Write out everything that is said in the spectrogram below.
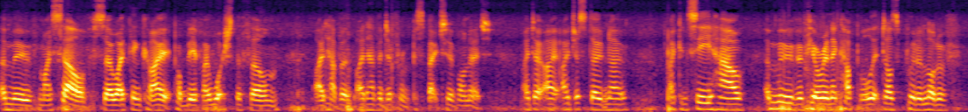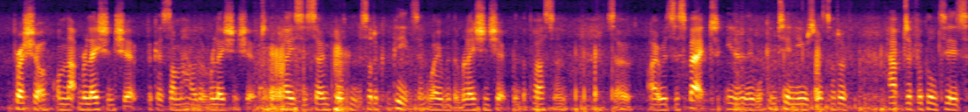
a move myself. So I think I probably if I watched the film, I'd have a I'd have a different perspective on it. I don't I, I just don't know. I can see how a move if you're in a couple it does put a lot of pressure on that relationship because somehow the relationship to the place is so important it sort of competes in a way with the relationship with the person so i would suspect you know they will continue to sort of have difficulties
